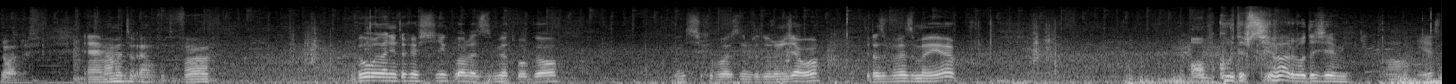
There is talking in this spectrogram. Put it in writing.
No ładnie. E, mamy tu MW2. Było na nim trochę śniegu, ale zmiotło go. Nic się chyba z nim za dużo nie działo. Teraz wezmę je. O kurde, przywarło do ziemi. O, jest.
